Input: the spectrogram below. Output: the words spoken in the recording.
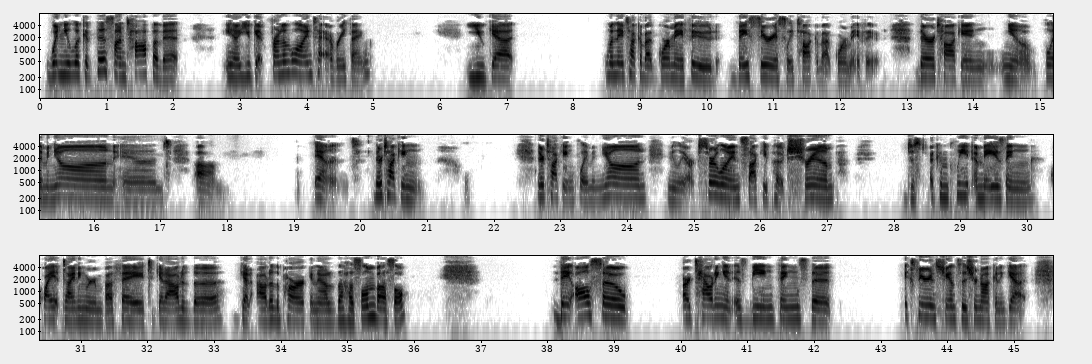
when you look at this on top of it, you know, you get front of the line to everything. You get when they talk about gourmet food, they seriously talk about gourmet food. They're talking, you know, filet mignon and um and they're talking they're talking filet mignon, New York sirloin, sake poached shrimp, just a complete amazing quiet dining room buffet to get out of the get out of the park and out of the hustle and bustle. They also are touting it as being things that experience chances you're not going to get.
